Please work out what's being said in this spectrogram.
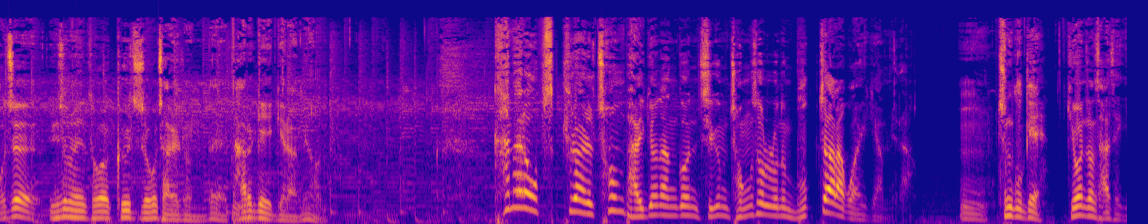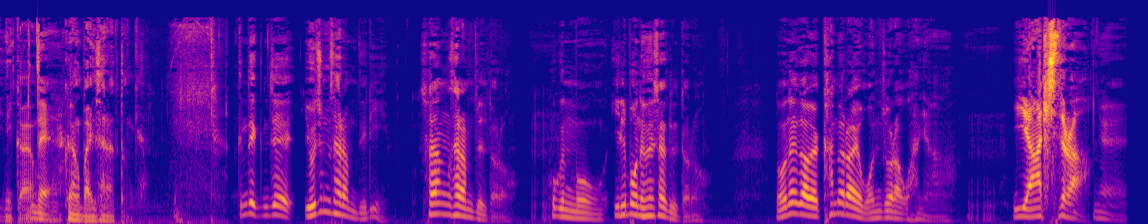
어제 윤세민 에디터가 그 지적을 잘해줬는데 다르게 얘기를 하면 카메라 옵스큐라를 처음 발견한 건 지금 정설로는 묵자라고 얘기합니다. 음, 중국에 기원전 4세기니까요. 네. 그 양반이 살았던 게. 근데 이제 요즘 사람들이 서양 사람들더러 혹은 뭐 일본의 회사들더러 너네가 왜 카메라의 원조라고 하냐. 이 양아치들아. 예.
